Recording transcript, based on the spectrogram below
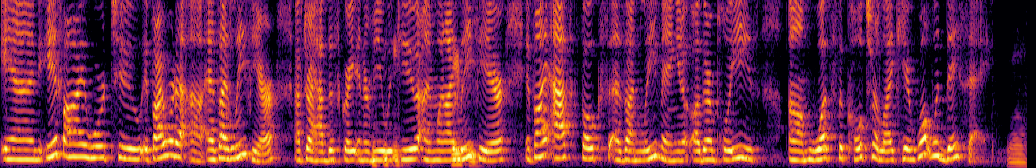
and if I were to, if I were to, uh, as I leave here after I have this great interview with you, and when I leave you. here, if I ask folks as I'm leaving, you know, other employees, um, what's the culture like here? What would they say? Wow.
